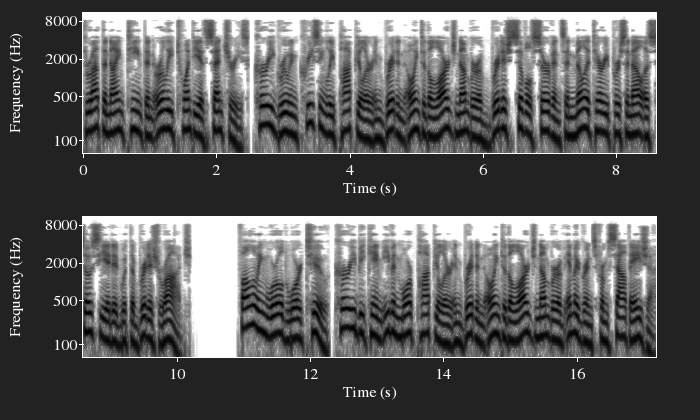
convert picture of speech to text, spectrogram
Throughout the 19th and early 20th centuries, curry grew increasingly popular in Britain owing to the large number of British civil servants and military personnel associated with the British Raj. Following World War II, curry became even more popular in Britain owing to the large number of immigrants from South Asia.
